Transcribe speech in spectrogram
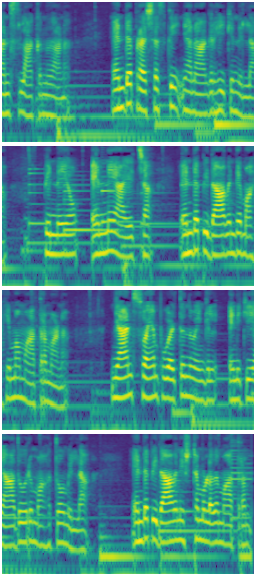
മനസ്സിലാക്കുന്നതാണ്. എന്റെ പ്രശസ്തി ഞാൻ ആഗ്രഹിക്കുന്നില്ല. പിന്നെയോ എന്നെ അയച്ച എന്റെ പിതാവിന്റെ മഹിമ മാത്രമാണ്. ഞാൻ സ്വയം പുകഴ്ത്തുന്നുവെങ്കിൽ എനിക്ക് യാതൊരു മഹത്വവുമില്ല. എന്റെ പിതാവിന് ഇഷ്ടമുള്ളത് മാത്രം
